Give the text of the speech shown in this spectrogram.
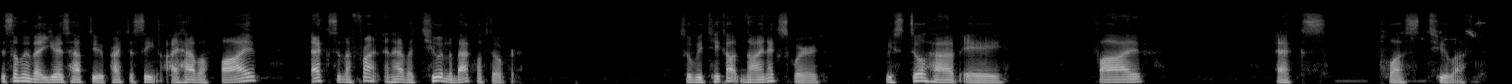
It's something that you guys have to practice seeing. I have a 5 x in the front and I have a 2 in the back left over. So if we take out 9x squared, we still have a 5x plus 2 left.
